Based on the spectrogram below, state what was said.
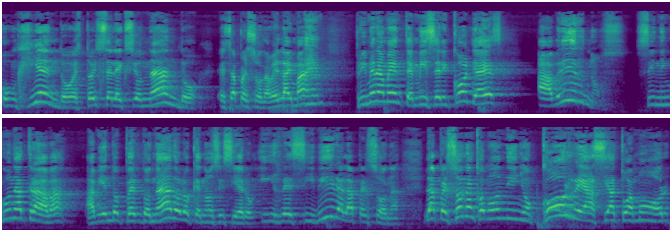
ungiendo, estoy seleccionando esa persona. ¿Ves la imagen? Primeramente, misericordia es abrirnos sin ninguna traba, habiendo perdonado lo que nos hicieron y recibir a la persona. La persona como un niño corre hacia tu amor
